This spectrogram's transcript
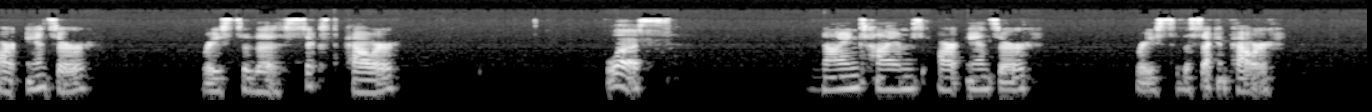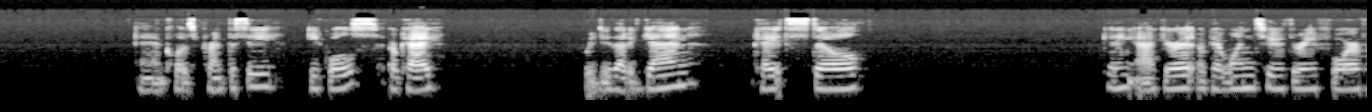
our answer raised to the sixth power plus 9 times our answer raised to the second power. And close parenthesis equals, okay. We do that again, okay, it's still getting accurate. Okay, one, two, three, four,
